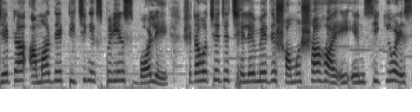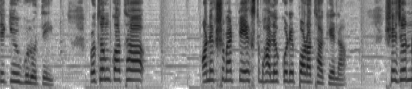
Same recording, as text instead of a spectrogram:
যেটা আমাদের টিচিং এক্সপিরিয়েন্স বলে, সেটা হচ্ছে যে ছেলে মেয়েদের সমস্যা হয় এই এমসিকিউ আর এসিকিউগুলোতেই প্রথম কথা, অনেক সময় টেক্সট ভালো করে পড়া থাকে না। সেজন্য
